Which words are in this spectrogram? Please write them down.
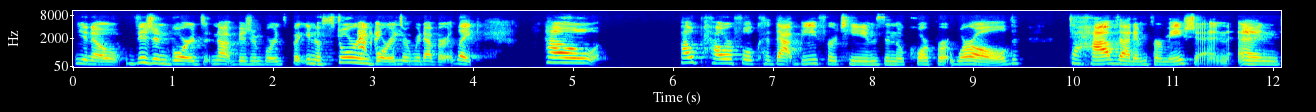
you know vision boards not vision boards but you know storyboards or whatever like how how powerful could that be for teams in the corporate world to have that information? And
